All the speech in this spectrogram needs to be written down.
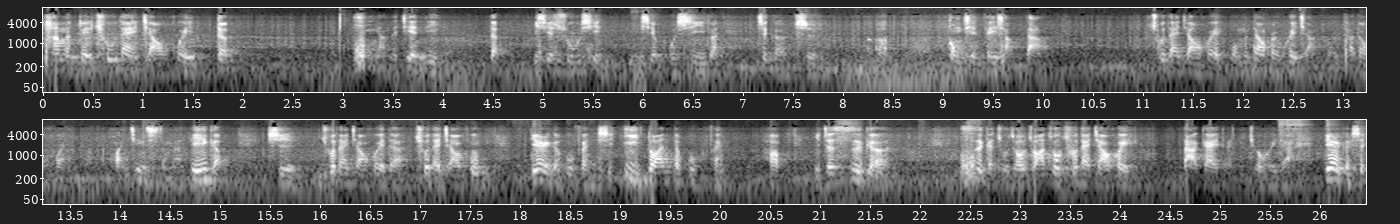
他们对初代教会的信仰的建立的一些书信、一些博士一段，这个是呃贡献非常大。初代教会，我们待会儿会讲它的环环境是什么？第一个是初代教会的初代教父，第二个部分是异端的部分。好，你这四个四个主轴抓住初代教会，大概的你就会的。第二个是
